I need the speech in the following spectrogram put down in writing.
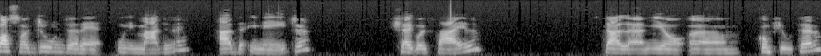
posso aggiungere un'immagine, add image, scelgo il file dal mio uh, computer,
